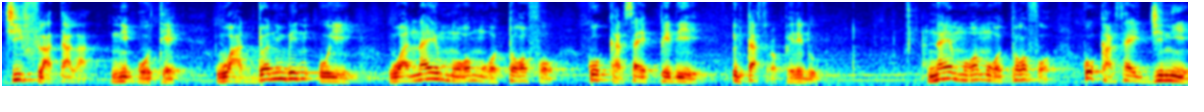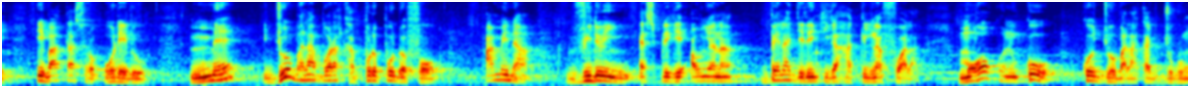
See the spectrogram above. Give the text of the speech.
ci fila t'a la ni o tɛ wa dɔɔni bɛ ni o ye wa n'a ye mɔgɔ mɔgɔ tɔgɔ fɔ ko karisa ye pede ye i bɛ taa sɔrɔ pede don n'a ye mɔgɔ mɔgɔ tɔgɔ fɔ ko karisa ye jini ye i b'a ta sɔrɔ o de don mɛ jo bala bɔra ka poropo dɔ fɔ an bɛna video in expliquer aw ɲɛna bɛɛ lajɛlen k'i ka hakilina fɔ a la mɔgɔw kɔni ko ko jo bala ka jugu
